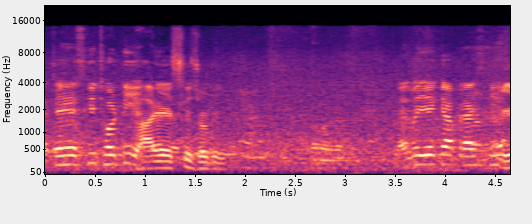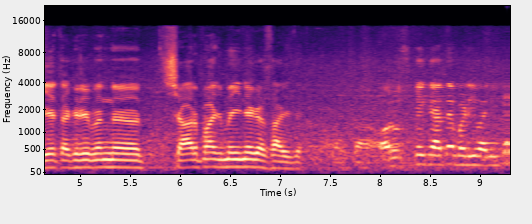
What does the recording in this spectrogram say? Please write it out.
अच्छा ये इसकी छोटी है? हाँ ये इसकी छोटी ये क्या प्राइस की ये तकरीबन चार पाँच महीने का साइज़ है। अच्छा और उसके क्या थे बड़ी वाली के?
